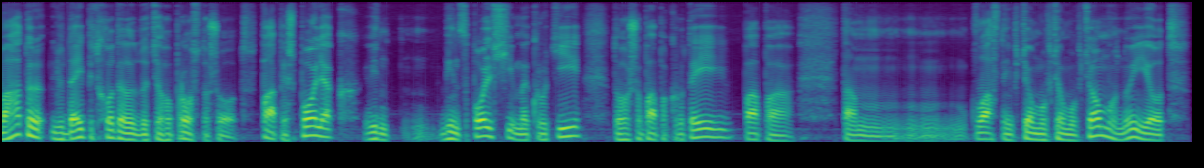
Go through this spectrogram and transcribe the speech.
Багато людей підходили до цього просто, що от папі ж поляк, він, він з Польщі, ми круті, того, що папа крутий, папа там класний в цьому, в цьому, в цьому. Ну і от,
